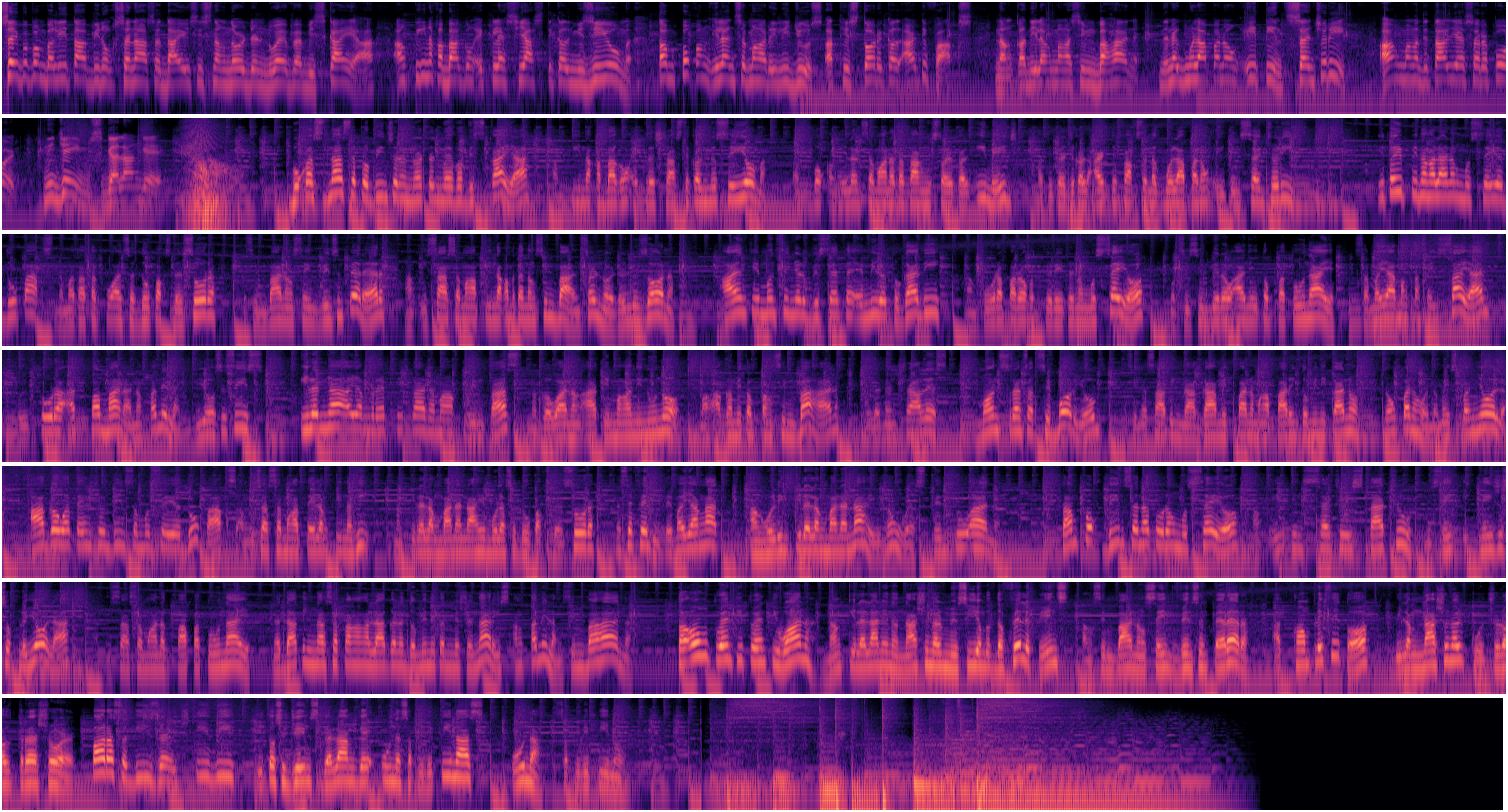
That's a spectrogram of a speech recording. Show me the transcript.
Sa iba pang balita, binuksan na sa Diocese ng Northern Nueva Vizcaya ang pinakabagong Ecclesiastical Museum. Tampok ang ilan sa mga religious at historical artifacts ng kanilang mga simbahan na nagmula pa noong 18th century. Ang mga detalye sa report ni James Galange. Bukas na sa probinsya ng Northern Nueva Vizcaya ang pinakabagong Ecclesiastical Museum. Tampok ang ilan sa mga natatanging historical image at liturgical artifacts na nagmula pa noong 18th century. Ito ay pinangalan ng Museo Dupax na matatagpuan sa Dupax del Sur sa simbahan ng St. Vincent Ferrer, ang isa sa mga pinakamatandang simbahan sa Northern Luzon. Ayon kay Monsignor Vicente Emilio Tugadi, ang kura parokot curator ng museo, magsisilbi raw niya itong patunay sa mayamang kasaysayan, kultura at pamana ng kanilang diocese. Ilan nga ay ang replika ng mga kwintas na gawa ng ating mga ninuno, mga kagamitan pang simbahan tulad ng chalice, monstrance at ciborium sinasabing nagamit pa ng mga paring Dominikano noong panahon na may Espanyol. Agaw atensyon din sa Museo Dupax ang isa sa mga telang tinahi ng kilalang mananahi mula sa Dupax del Sur na si Felipe Mayangat, ang huling kilalang mananahi ng West Pintuan. Tampok din sa naturang museo ang 18th century statue ni St. Ignatius of Loyola at isa sa mga nagpapatunay na dating nasa pangangalaga ng Dominican missionaries ang kanilang simbahan. Taong 2021, nang kilalanin ng National Museum of the Philippines ang simbahan ng St. Vincent Ferrer at complex nito bilang National Cultural Treasure. Para sa DZRH TV, ito si James Galange, una sa Pilipinas, una sa Pilipino.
